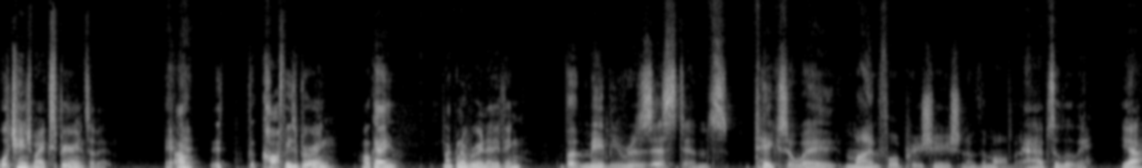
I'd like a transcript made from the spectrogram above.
will change my experience of it oh it, the coffee's brewing okay not going to ruin anything but maybe resistance takes away mindful appreciation of the moment. Absolutely. Yeah.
